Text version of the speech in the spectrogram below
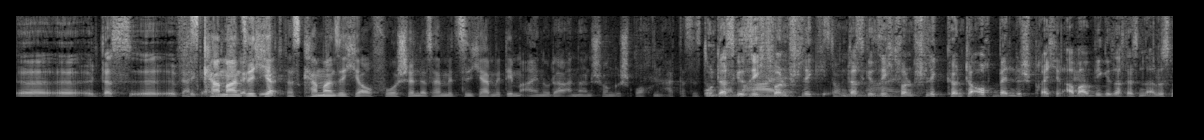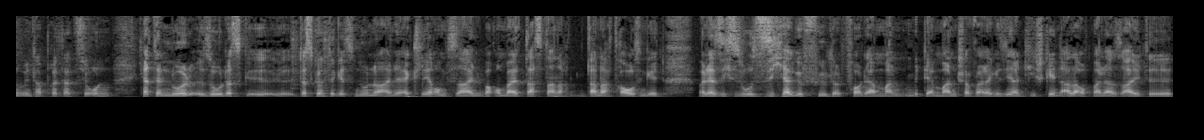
äh, äh, das äh, das kann man sich ja, das kann man sich ja auch vorstellen, dass er mit Sicherheit mit dem einen oder anderen schon gesprochen hat. Das ist und das normal. Gesicht von Flick das und das Gesicht von Flick könnte auch Bände sprechen. Aber ja. wie gesagt, das sind alles nur Interpretationen. Ich hatte nur so, das, das könnte jetzt nur noch eine Erklärung sein, warum er das dann nach, dann nach draußen geht, weil er sich so sicher gefühlt hat vor der Mann, mit der Mannschaft, weil er gesehen hat, die stehen alle auf meiner Seite,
